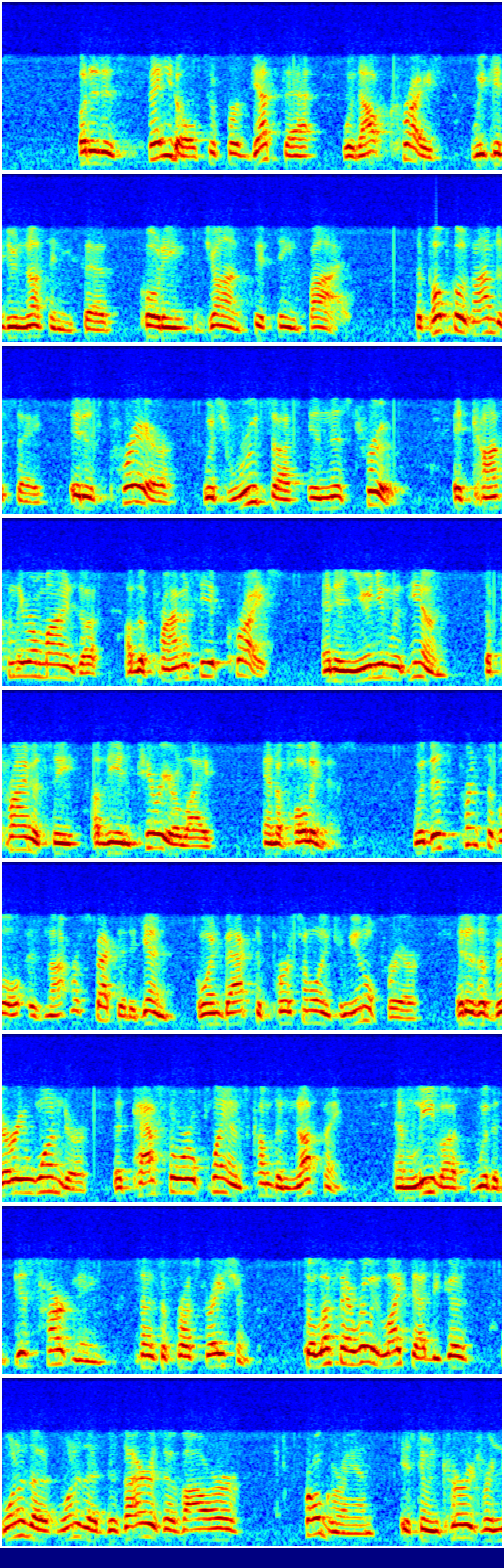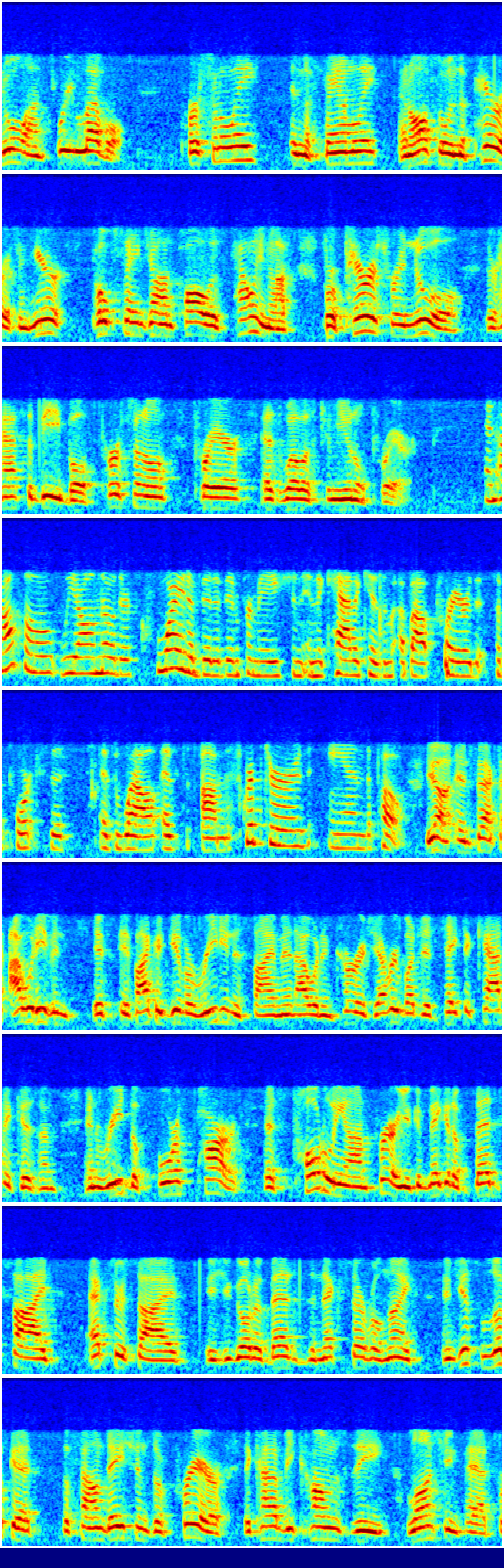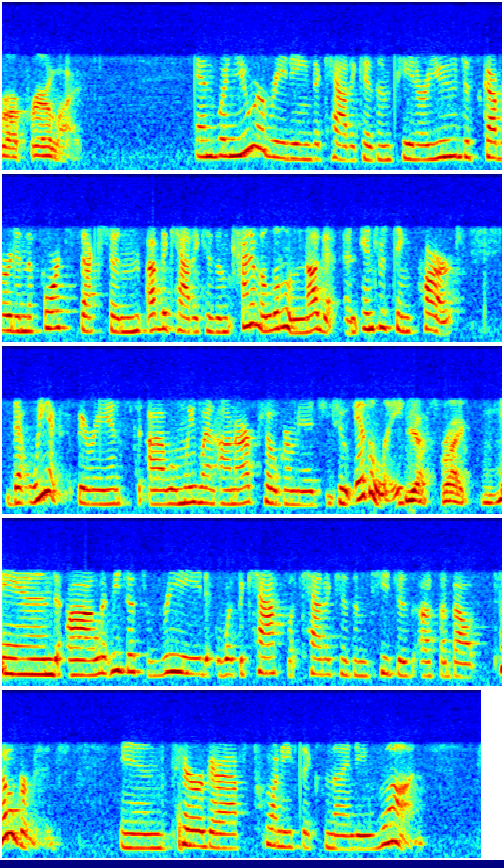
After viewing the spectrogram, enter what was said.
but it is fatal to forget that without Christ we can do nothing, he says, quoting John 15:5. The Pope goes on to say, it is prayer which roots us in this truth. It constantly reminds us of the primacy of Christ and in union with him, the primacy of the interior life and of holiness. With this principle is not respected, again, going back to personal and communal prayer, it is a very wonder that pastoral plans come to nothing and leave us with a disheartening sense of frustration. So Leslie, I really like that because one of the one of the desires of our program is to encourage renewal on three levels: personally, in the family, and also in the parish. And here, Pope St. John Paul is telling us for parish renewal, there has to be both personal prayer as well as communal prayer. And also, we all know there's quite a bit of information in the Catechism about prayer that supports this as well as um, the scriptures and the Pope. Yeah, in fact, I would even, if, if I could give a reading assignment, I would encourage everybody to take the Catechism and read the fourth part that's totally on prayer. You could make it a bedside exercise as you go to bed the next several nights and just look at the foundations of prayer that kind of becomes the launching pad for our prayer life. And when you were reading the Catechism, Peter, you discovered in the fourth section of the Catechism kind of a little nugget, an interesting part that we experienced uh, when we went on our pilgrimage to Italy. Yes, right. Mm-hmm. And uh, let me just read what the Catholic Catechism teaches us about pilgrimage in paragraph 2691.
